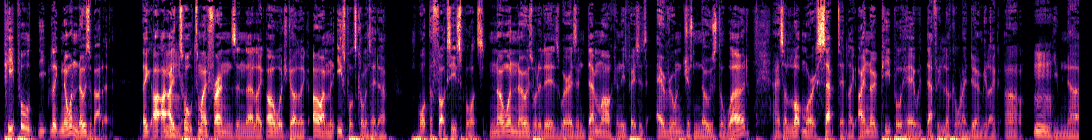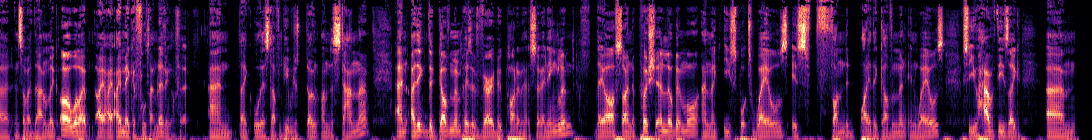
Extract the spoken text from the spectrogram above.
people like no one knows about it. Like I, I Mm. talk to my friends and they're like, "Oh, what you do?" I was like, "Oh, I'm an esports commentator." What the fuck's esports? No one knows what it is. Whereas in Denmark and these places, everyone just knows the word, and it's a lot more accepted. Like I know people here would definitely look at what I do and be like, "Oh, Mm. you nerd," and stuff like that. And I'm like, "Oh, well, I I, I make a full time living off it." And like all this stuff, and people just don't understand that. And I think the government plays a very big part in it. So in England, they are starting to push it a little bit more, and like Esports Wales is funded by the government in Wales. So you have these like um,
